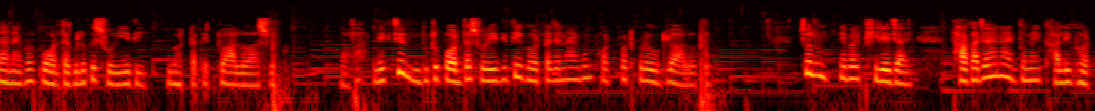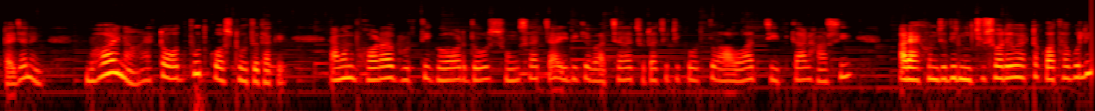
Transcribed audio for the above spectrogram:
দাঁড়া একবার পর্দাগুলোকে সরিয়ে দিই, ঘরটাতে একটু আলো আসুক। বাবা, দেখছেন? দুটো পর্দা সরিয়ে দিতেই ঘরটা যেন একদম ফটফট করে উঠল আলোতে। চলুন, এবার ফিরে যায় থাকা যায় না একদম এই খালি ঘরটায়, জানেন? ভয় না, একটা অদ্ভুত কষ্ট হতে থাকে। এমন ভরা, ভর্তি ঘর, দোর, সংসার, চারিদিকে বাচ্চারা ছোটাছুটি করতো, আওয়াজ, চিৎকার, হাসি। আর এখন যদি নিচু স্বরেও একটা কথা বলি,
